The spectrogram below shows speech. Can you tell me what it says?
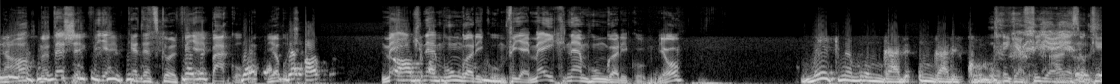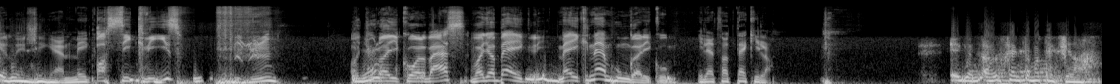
Na, Na tessék, figyelj, kedvenc költő. figyelj, Pákó. Ja, Melyik nem hungarikum? Figyelj, melyik nem hungarikum, jó? még nem ungári, ungárikum. Igen, figyelj, ez a kérdés, igen. Még A szikvíz, a gyulai kolbász, vagy a beigli? Melyik nem hungarikum? illetve a tequila. Igen, szerintem a tequila.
